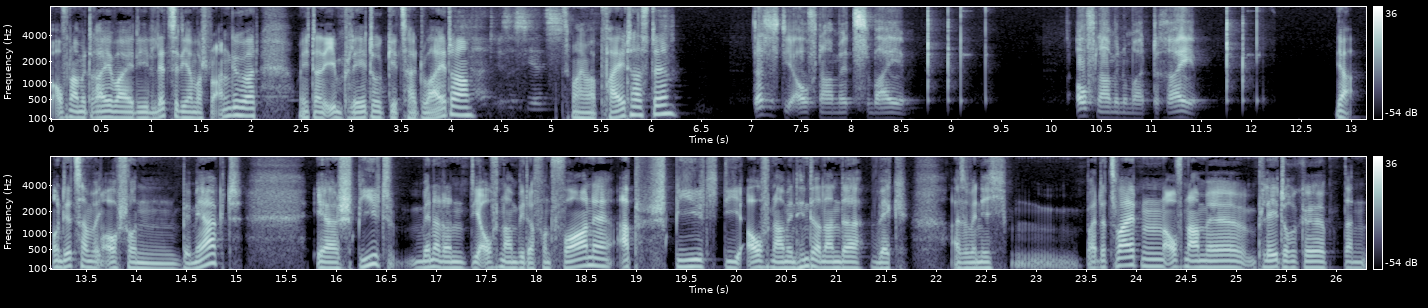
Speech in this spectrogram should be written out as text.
Aufnahme 3 war ja die letzte, die haben wir schon angehört. Wenn ich dann eben Play drücke, geht's halt weiter. Es? Jetzt mache ich mal Pfeiltaste. Das ist die Aufnahme 2. Aufnahme Nummer 3. Ja, und jetzt haben wir auch schon bemerkt, er spielt, wenn er dann die Aufnahmen wieder von vorne abspielt, die Aufnahmen hintereinander weg. Also wenn ich mm, bei der zweiten Aufnahme Play drücke, dann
